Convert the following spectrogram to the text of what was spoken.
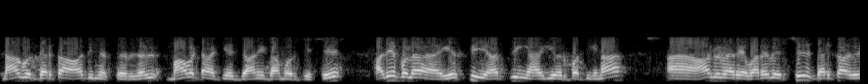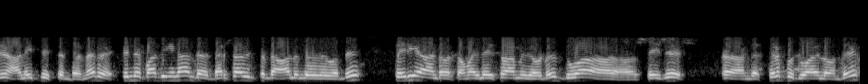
நாகூர் தர்கா ஆதினஸ்தர்கள் மாவட்ட ஆட்சியர் ஜானி டாமோர்கிஸ் அதே போல எஸ்பி அர்சிங் ஆகியோர் பாத்தீங்கன்னா ஆளுநரை வரவேற்று தர்காவில் அழைத்து சென்றனர். பின்னர் பாத்தீங்கன்னா இந்த தர்காவில் சென்ற ஆளுநர் வந்து பெரிய ஆண்டவர் சமாதியில இஸ்லாமியோடு துவா செய்து அந்த சிறப்பு துவாயில வந்து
